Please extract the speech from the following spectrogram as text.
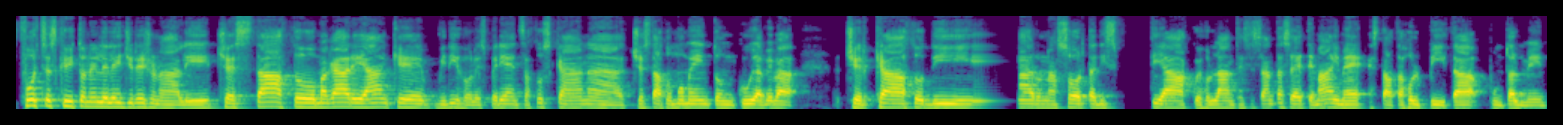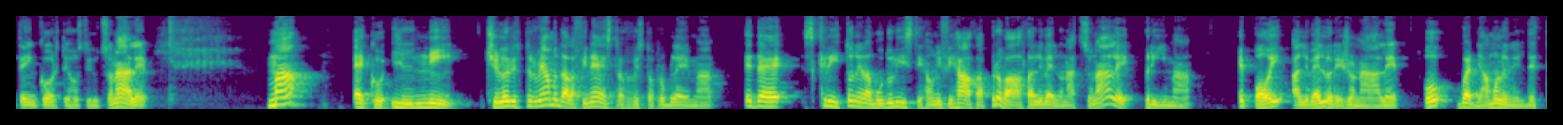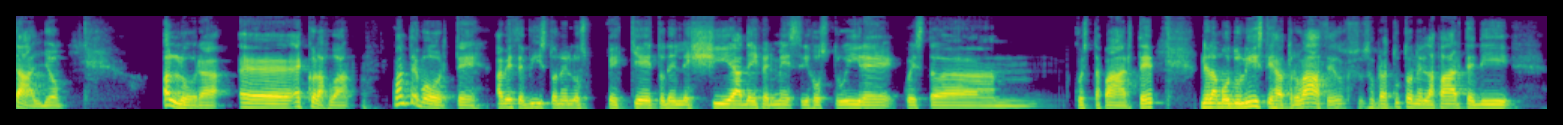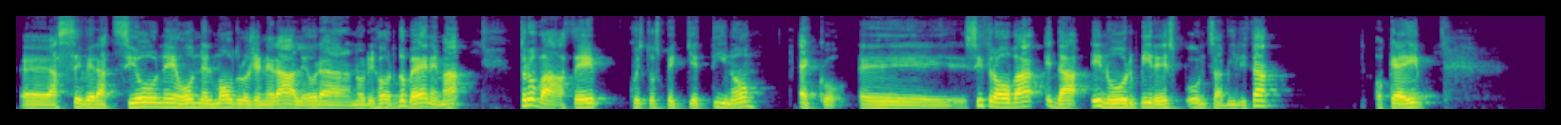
forse scritto nelle leggi regionali, c'è stato magari anche, vi dico, l'esperienza toscana, c'è stato un momento in cui aveva cercato di fare una sorta di spartiacque con l'Ante 67, ma ahimè è stata colpita puntualmente in Corte Costituzionale. Ma ecco, il NI, ce lo ritroviamo dalla finestra questo problema ed è scritto nella modulistica unificata approvata a livello nazionale prima e poi a livello regionale o guardiamolo nel dettaglio. Allora, eh, eccola qua. Quante volte avete visto nello specchietto delle scia dei permessi di costruire questa, um, questa parte? Nella modulistica trovate, soprattutto nella parte di eh, asseverazione o nel modulo generale, ora non ricordo bene, ma trovate questo specchiettino? Ecco, eh, si trova e dà enormi responsabilità ok?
